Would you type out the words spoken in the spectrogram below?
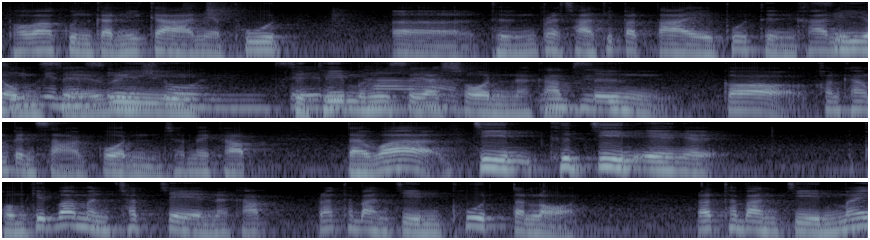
เพราะว่าคุณกันนิกาเนี่ยพูดเอ่อถึงประชาธิปไตย พูดถึงค่านิยมสิทธิเสรีมนุษยชนสิทธิมนุษยชนเสรีภาพนะครับอือฮึซึ่งก็ค่อนข้างเป็นสากลใช่ไหมครับ แต่ว่าจีนคือจีนเองเนี่ยผมคิดว่ามันชัดเจนนะครับ รัฐบาลจีนพูดตลอด รัฐบาลจีนไม่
